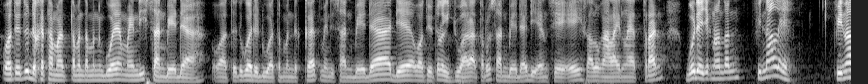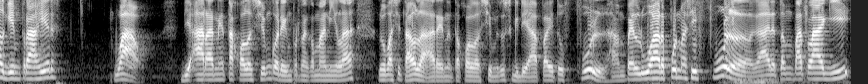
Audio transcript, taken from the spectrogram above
waktu itu deket sama teman-teman gue yang main di San Beda. Waktu itu gue ada dua teman deket main di San Beda. Dia waktu itu lagi juara terus San Beda di NCAA selalu ngalahin Letran. Gue diajak nonton final ya final game terakhir. Wow. Di Araneta Coliseum kalau ada yang pernah ke Manila lo pasti tahu lah Araneta Coliseum itu segede apa itu full. Sampai luar pun masih full. Nggak ada tempat lagi.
